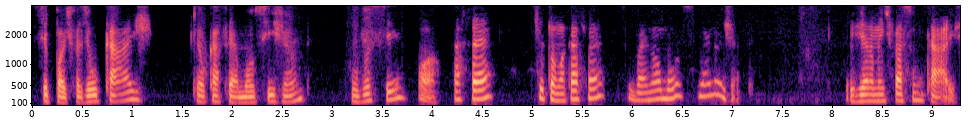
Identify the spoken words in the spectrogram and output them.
Você pode fazer o CAG, que é o café almoço e janta, com você. Ó, café, você toma café, você vai no almoço, vai na janta. Eu geralmente faço um CAG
